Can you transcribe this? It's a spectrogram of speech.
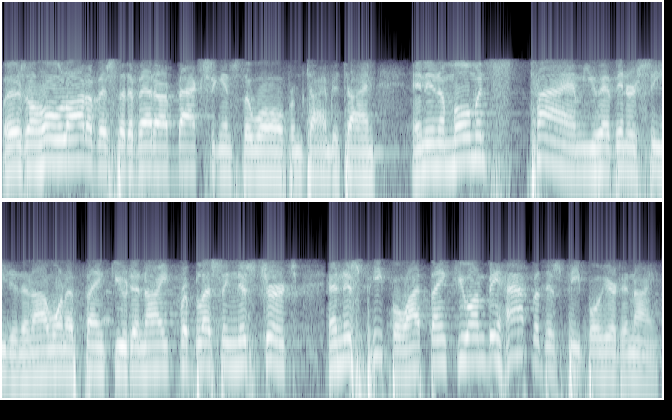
Well, there's a whole lot of us that have had our backs against the wall from time to time. And in a moment's time, you have interceded. And I want to thank you tonight for blessing this church and this people. I thank you on behalf of this people here tonight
